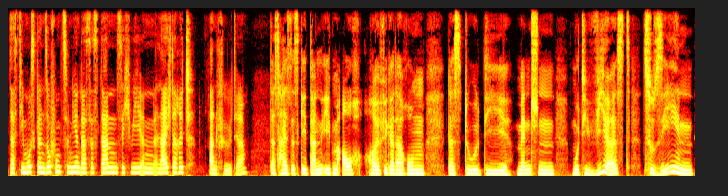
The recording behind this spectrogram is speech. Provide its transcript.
dass die Muskeln so funktionieren, dass es dann sich wie ein leichter Ritt anfühlt, ja. Das heißt, es geht dann eben auch häufiger darum, dass du die Menschen motivierst zu sehen,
